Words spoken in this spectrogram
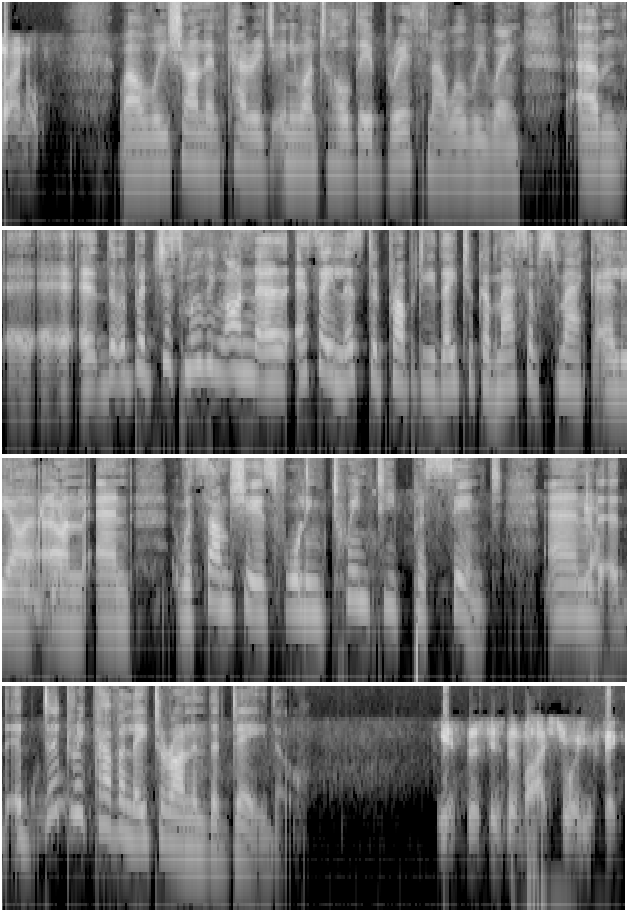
Steinhoff. Well, we shan't encourage anyone to hold their breath now, will we, Wayne? Um, uh, uh, uh but just moving on, uh, SA listed property, they took a massive smack earlier oh, on, and with some shares falling 20%. And yeah. it did recover later on in the day, though. Yes, this is the Viceroy effect.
